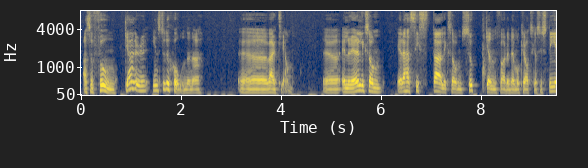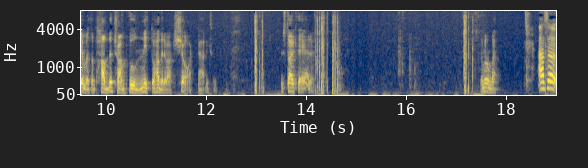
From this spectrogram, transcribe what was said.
Alltså funkar institutionerna eh, verkligen? Eh, eller är det liksom är det här sista liksom, sucken för det demokratiska systemet att hade Trump vunnit då hade det varit kört det här liksom. Hur starkt är det? Amanda? Alltså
